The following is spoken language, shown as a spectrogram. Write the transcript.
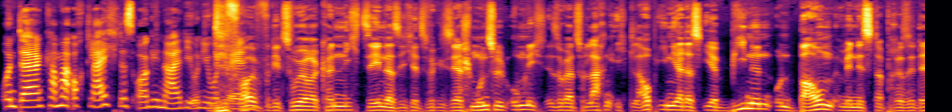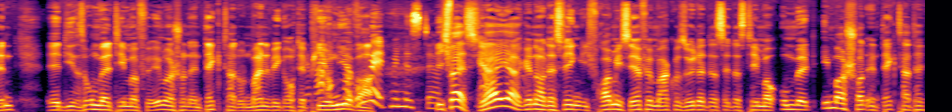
und da kann man auch gleich das Original, die Union die wählen. Frau, die Zuhörer können nicht sehen, dass ich jetzt wirklich sehr schmunzel, um nicht sogar zu lachen. Ich glaube Ihnen ja, dass Ihr Bienen- und Baumministerpräsident äh, dieses Umweltthema für immer schon entdeckt hat und meinetwegen auch der, der Pionier war. Umweltminister. Ich weiß, ja. ja, ja, genau. Deswegen, ich freue mich sehr für Marco Söder, dass er das Thema Umwelt immer schon entdeckt hatte.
